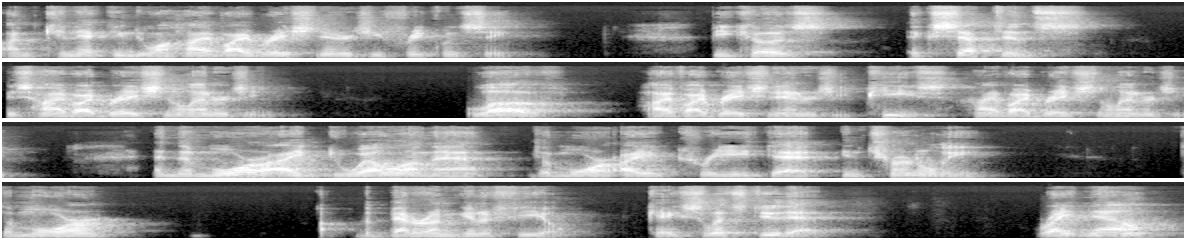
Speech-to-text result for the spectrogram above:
I'm connecting to a high vibration energy frequency because acceptance is high vibrational energy. Love, high vibration energy. Peace, high vibrational energy. And the more I dwell on that, the more I create that internally, the more, the better I'm going to feel. Okay, so let's do that. Right now,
